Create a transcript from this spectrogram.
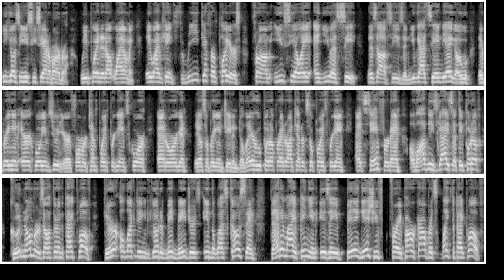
He goes to UC Santa Barbara. We pointed out Wyoming. They wind up getting three different players from UCLA and USC this offseason. You got San Diego, who they bring in Eric Williams Jr., a former 10 point per game scorer at Oregon. They also bring in Jaiden Delaire, who put up right around 10 or so points per game at Stanford. And a lot of these guys that they put up good numbers out there in the Pac 12. They're electing to go to mid majors in the West Coast. And that, in my opinion, is a big issue for a power conference like the Pac 12.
